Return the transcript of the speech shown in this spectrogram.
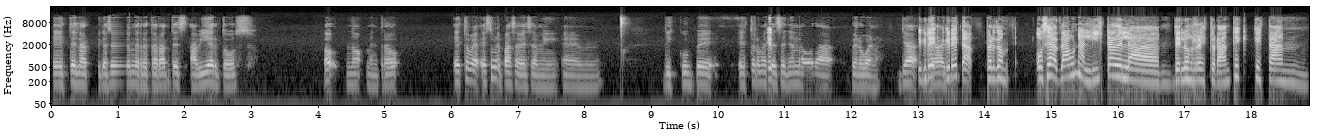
Esta es la aplicación de restaurantes abiertos. Oh, no, me entró. Esto me, esto me pasa a veces a mí. Em, disculpe, esto no me está eh, enseñando ahora, pero bueno, ya, Greta, perdón. O sea, da una lista de, la, de los restaurantes que están,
